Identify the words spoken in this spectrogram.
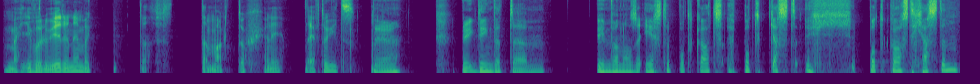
mag evolueren, hè, maar dat, dat maakt toch... Allee, dat heeft toch iets. Ja. Nu, ik denk dat ehm, een van onze eerste podcast, podcast, podcastgasten,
